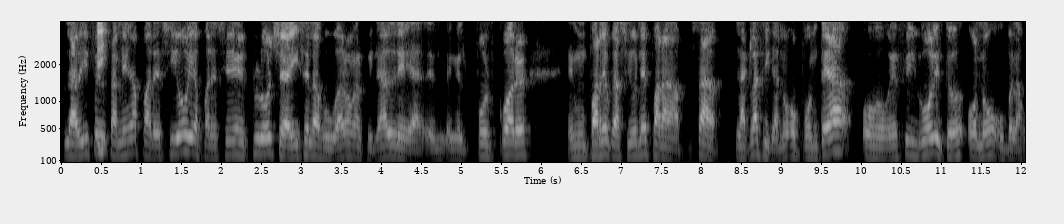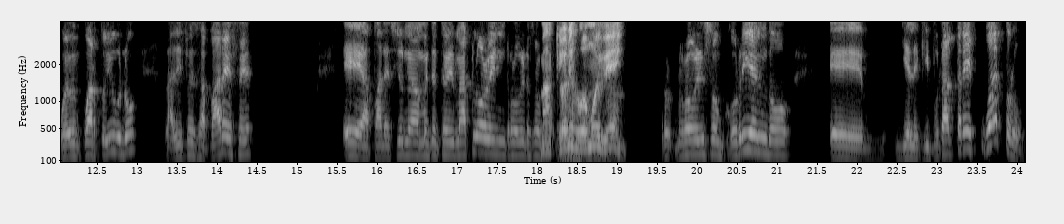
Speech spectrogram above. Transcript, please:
la defense también apareció y apareció en el clutch, ahí se la jugaron al final de, en, el fourth quarter en un par de ocasiones para, o sea, la clásica, ¿no? O pontea o es field goal y todo, o no, o me la juego en cuarto y uno, la defensa aparece. Eh, apareció nuevamente Terry McLaurin, Robinson. McLaurin jugó muy bien. Robinson corriendo, eh, y el equipo está 3-4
